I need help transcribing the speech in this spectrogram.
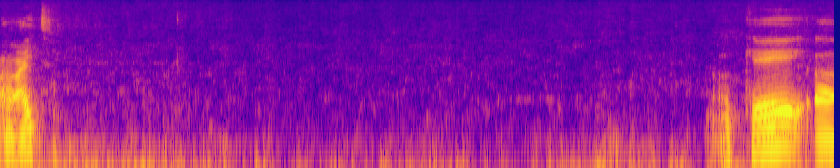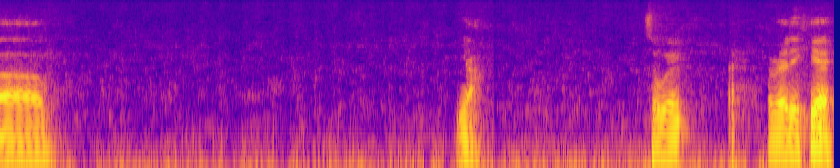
All right. Okay uh, yeah. So we're already here.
